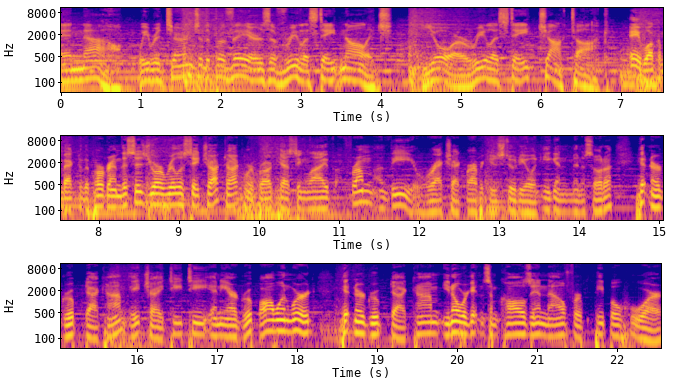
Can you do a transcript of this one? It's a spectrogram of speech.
And now we return to the purveyors of real estate knowledge, your Real Estate Chalk Talk. Hey, welcome back to the program. This is your Real Estate Chalk Talk. We're broadcasting live from the Rack Shack Barbecue Studio in Eagan, Minnesota. HittnerGroup.com, H I T T N E R Group, all one word, HittnerGroup.com. You know, we're getting some calls in now for people who are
